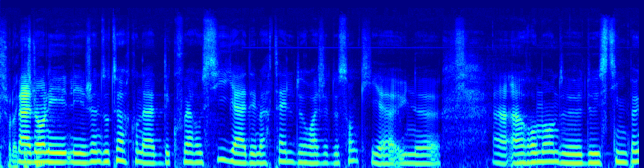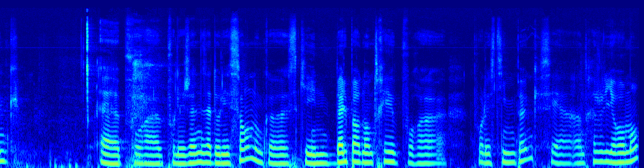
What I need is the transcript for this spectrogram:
sur la bah, question. Dans les, les, jeunes auteurs qu'on a découvert aussi, il y a Des Martels de Roger de Sang qui a une, un, un roman de, de steampunk euh, pour, euh, pour les jeunes adolescents, donc, euh, ce qui est une belle porte d'entrée pour, pour le steampunk. C'est un, un très joli roman.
